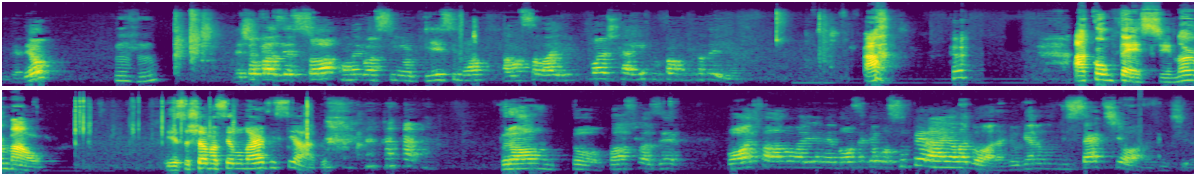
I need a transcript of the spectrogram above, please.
Entendeu? Uhum. Deixa eu fazer só um negocinho aqui, senão a nossa live pode cair por falta de bateria. Ah. Acontece, normal. Isso chama celular viciado. Pronto, posso fazer. Pode falar pra Marília Mendonça que eu vou superar ela agora. Eu quero de 7 horas. Mentira.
